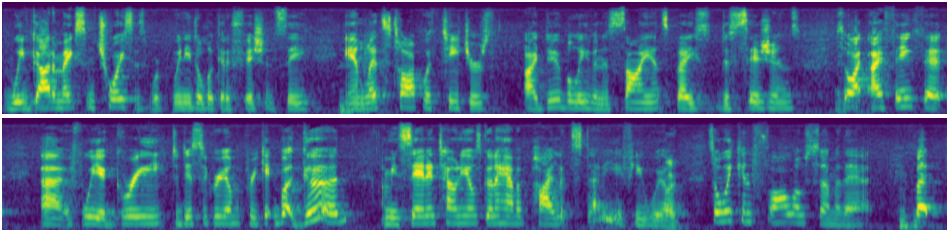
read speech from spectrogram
we've got to make some choices. We're, we need to look at efficiency and let's talk with teachers. I do believe in a science-based decisions. So I, I think that uh, if we agree to disagree on the pre-K, but good. I mean, San Antonio's going to have a pilot study, if you will, Right. so we can follow some of that. But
